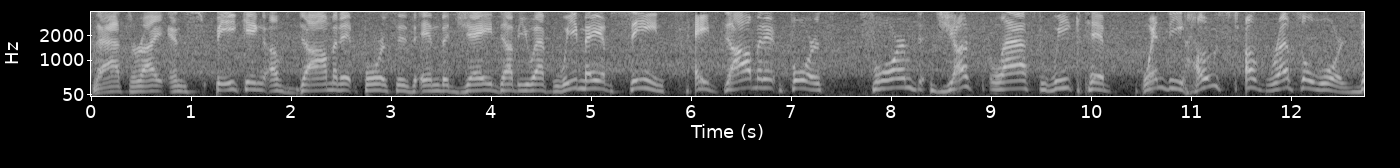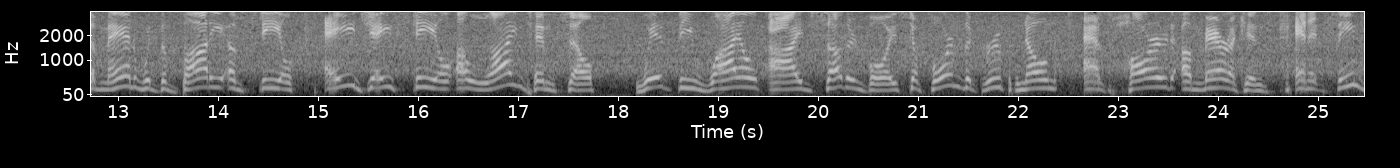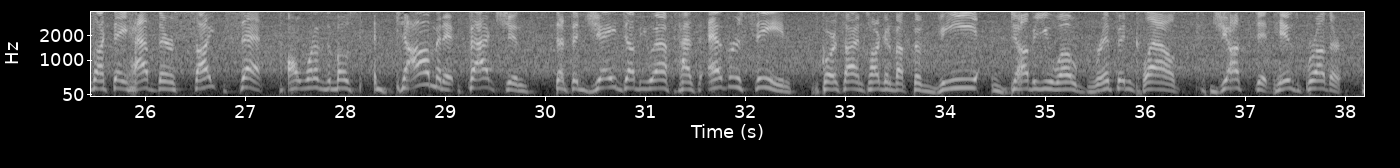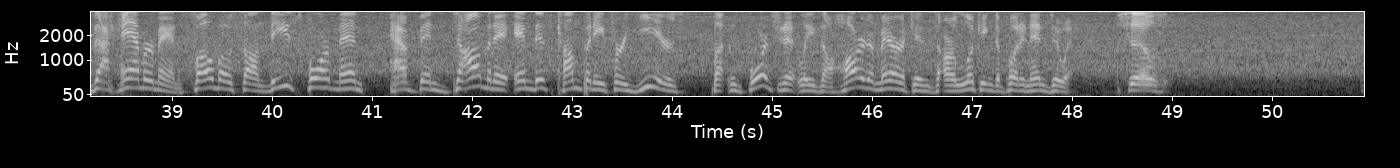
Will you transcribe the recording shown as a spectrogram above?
That's right. And speaking of dominant forces in the JWF, we may have seen a dominant force formed just last week, Tibbs, when the host of Wrestle Wars, the man with the body of steel, AJ Steele, aligned himself with the wild eyed Southern boys to form the group known as Hard Americans. And it seems like they have their sights set on one of the most dominant factions that the JWF has ever seen. Of course, I'm talking about the VWO Griffin Clouds, Justin, his brother, the Hammerman, Fomosan. These four men have been dominant in this company for years, but unfortunately, the hard Americans are looking to put an end to it. Sills,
